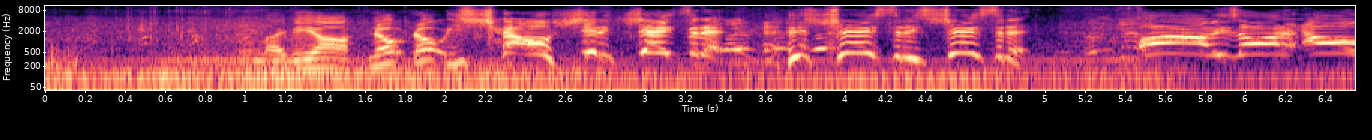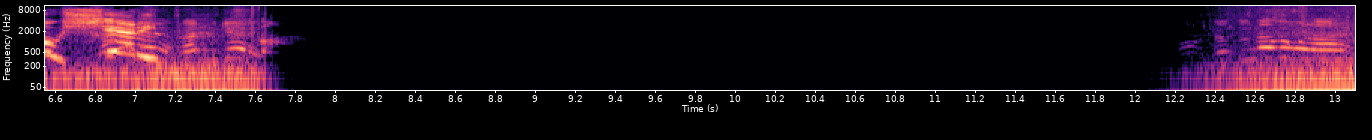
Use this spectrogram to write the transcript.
He might be off. No, no, he's ch- oh shit, he's chasing it! He's chasing it, he's chasing it! Oh, he's on it! Oh shit! He... There's another one on it.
